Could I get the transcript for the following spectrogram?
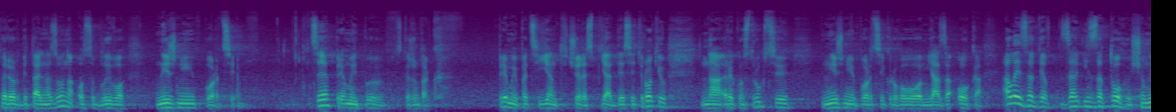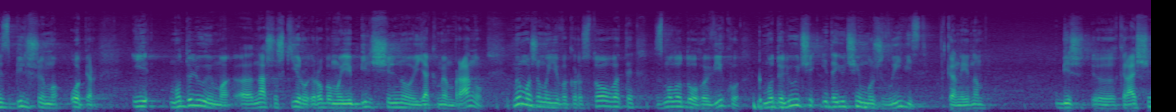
переорбітальна зона, особливо нижньої порції. Це прямий, скажімо так, прямий пацієнт через 5-10 років на реконструкцію нижньої порції кругового м'яза ока. Але за- за- того, що ми збільшуємо опір і модулюємо е, нашу шкіру і робимо її більш щільною як мембрану, ми можемо її використовувати з молодого віку, моделюючи і даючи можливість тканинам більш е, краще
